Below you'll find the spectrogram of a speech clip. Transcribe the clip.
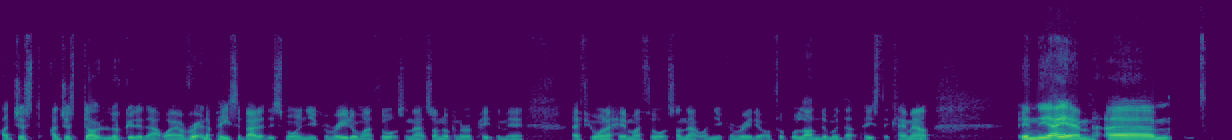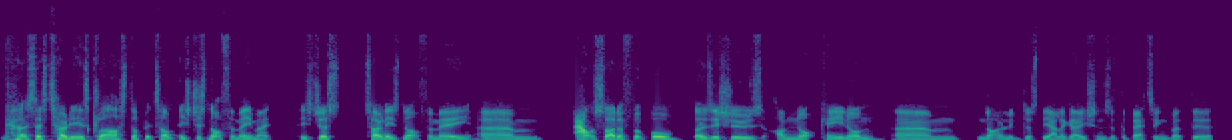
I just I just don't look at it that way. I've written a piece about it this morning. You can read all my thoughts on that, so I'm not going to repeat them here. If you want to hear my thoughts on that one, you can read it on Football London with that piece that came out in the AM. Um, says Toney is class. Stop it, Tom. It's just not for me, mate. It's just Toney's not for me. Um, outside of football, those issues I'm not keen on. Um, not only just the allegations of the betting, but the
